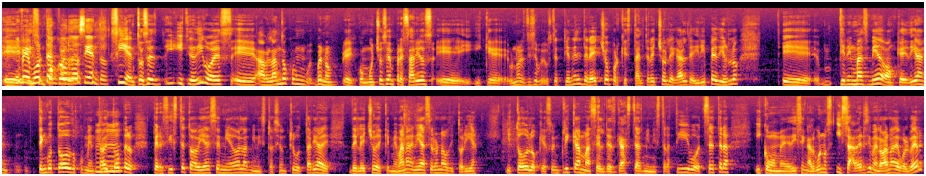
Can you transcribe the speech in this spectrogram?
Eh, y me multan por 200. Sí, entonces, y, te digo, es eh, hablando con, bueno, eh, con muchos empresarios y que uno les dice, usted tiene el derecho, porque está el derecho legal de ir y pedirlo, tienen más miedo, aunque digan, tengo todo documentado y todo, pero persiste todavía ese miedo a la administración tributaria de, del hecho de que me van a venir a hacer una auditoría y todo lo que eso implica, más el desgaste administrativo, etcétera, y como me dicen algunos, y saber si me lo van a devolver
